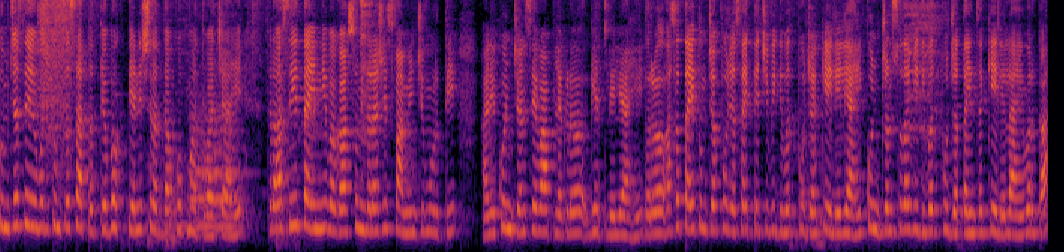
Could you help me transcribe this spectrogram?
तुमच्या सेवेमध्ये तुमचं सातत्य भक्ती आणि श्रद्धा खूप महत्त्वाची आहे. तर अशी ताईंनी बघा सुंदर अशी स्वामींची मूर्ती आणि कुंचन सेवा आपल्याकडं घेतलेली आहे. तर असं ताई तुमच्या पूजा साहित्याची विधिवत पूजा केलेली आहे. कुंचन सुद्धा विधिवत पूजा ताईंचा केलेला आहे बरं का.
